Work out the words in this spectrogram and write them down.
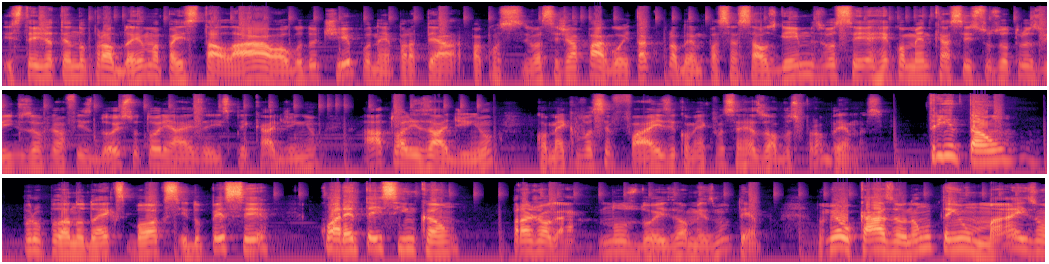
esteja tendo problema para instalar ou algo do tipo, né, para ter, pra, se você já pagou e está com problema para acessar os games, você recomendo que assista os outros vídeos, eu já fiz dois tutoriais aí explicadinho, atualizadinho, como é que você faz e como é que você resolve os problemas. Trintão para o plano do Xbox e do PC, 45 para jogar nos dois ao mesmo tempo. No meu caso, eu não tenho mais um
